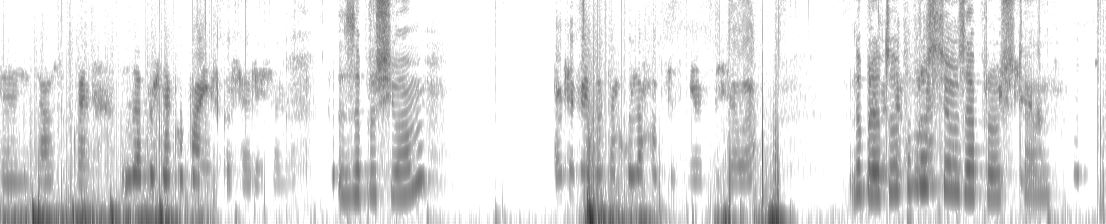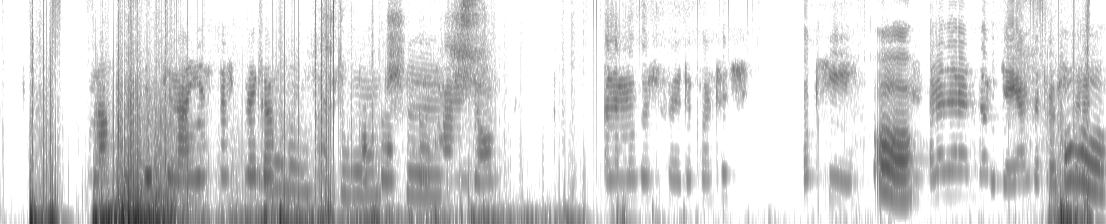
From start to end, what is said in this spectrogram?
się za osóbkę... Zaproś na kopańsko, Sary, sama. Zaprosiłam. Poczekaj, bo ta hula coś nie odpisała. Dobra, to po prostu ją zaproś tam. Hula hop dziewczyna jest też mega... Dołączyć? handlą. Ale mogę swoje dokończyć? Okej. O! Ona zaraz dojdzie, ja ją zaproszę. O!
